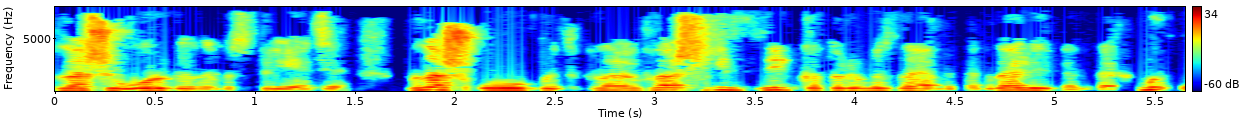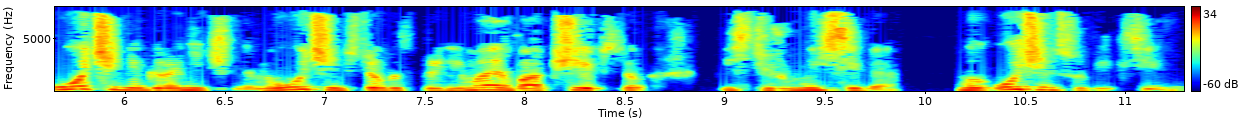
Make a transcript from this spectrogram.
в наши органы восприятия, в наш опыт, в наш язык, который мы знаем и так далее, и так далее. Мы очень ограничены, мы очень все воспринимаем, вообще все из тюрьмы себя. Мы очень субъективны.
